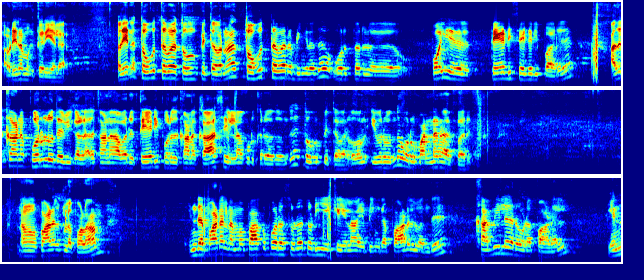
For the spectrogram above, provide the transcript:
அப்படின்னு நமக்கு தெரியலை. அது என்ன தொகுத்தவர் தொகுப்பித்தவர்னால் தொகுத்தவர் அப்படிங்கிறது ஒருத்தர் போய் தேடி சேகரிப்பார். அதுக்கான பொருளுதவிகள் அதுக்கான அவர் தேடி போகிறதுக்கான காசு எல்லாம் கொடுக்கறது வந்து தொகுப்பித்தவர். ஒரு இவர் வந்து ஒரு மன்னராக இருப்பார். நம்ம பாடலுக்குள்ளே போகலாம் இந்த பாடல் நம்ம பார்க்க போகிற சுடத்தொடி இயக்கலாம் அப்படிங்கிற பாடல் வந்து கபிலரோட பாடல். என்ன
